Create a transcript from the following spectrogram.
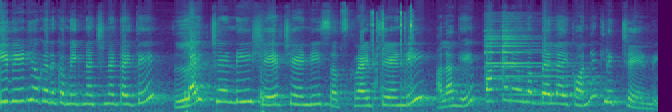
ఈ వీడియో కనుక మీకు నచ్చినట్టయితే లైక్ చేయండి షేర్ చేయండి సబ్స్క్రైబ్ చేయండి అలాగే పక్కనే ఉన్న బెల్ ఐకాన్ని క్లిక్ చేయండి.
